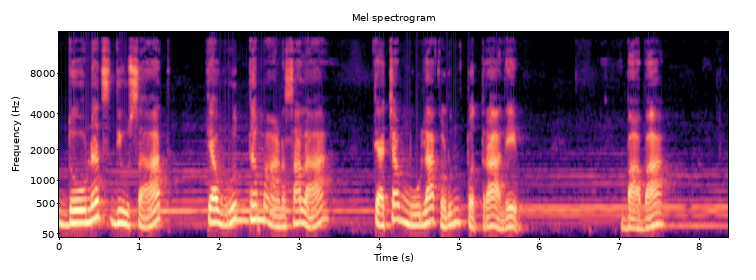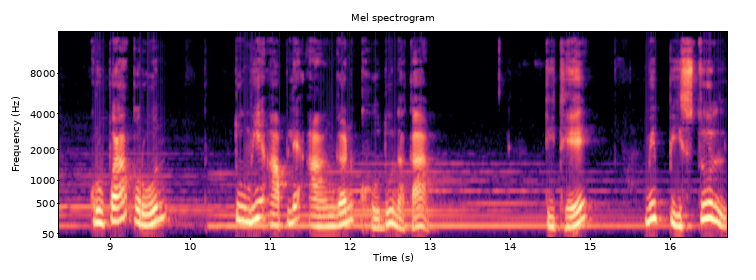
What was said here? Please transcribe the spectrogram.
दोनच दिवसात त्या वृद्ध माणसाला त्याच्या मुलाकडून पत्र आले. बाबा कृपा करून तुम्ही आपले अंगण खोदू नका. तिथे मी पिस्तूल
